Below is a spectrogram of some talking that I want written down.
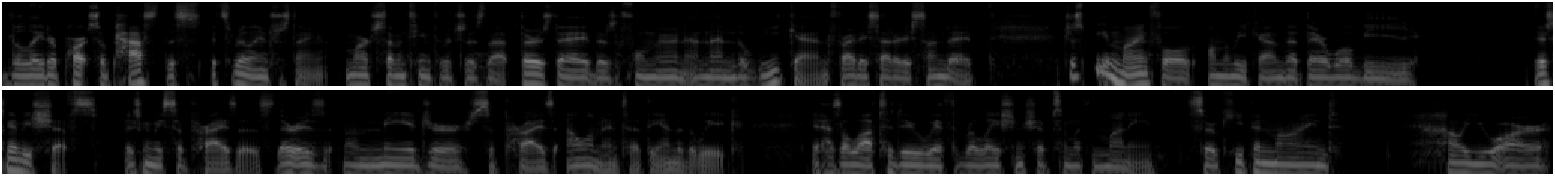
the later part. So past this, it's really interesting. March 17th, which is that Thursday, there's a full moon, and then the weekend, Friday, Saturday, Sunday. Just be mindful on the weekend that there will be there's going to be shifts. There's going to be surprises. There is a major surprise element at the end of the week. It has a lot to do with relationships and with money. So keep in mind how you are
